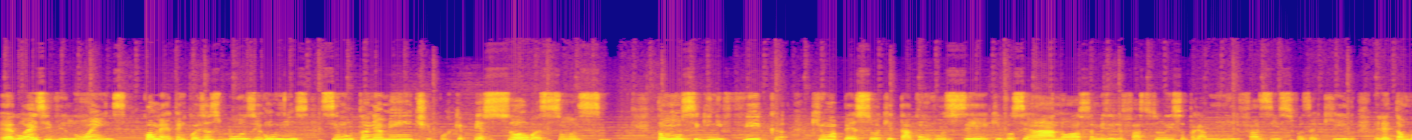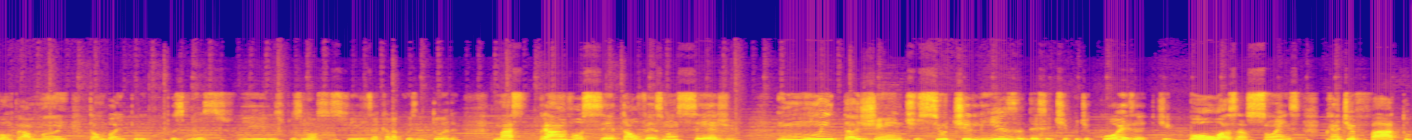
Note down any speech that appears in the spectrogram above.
heróis e vilões cometem coisas boas e ruins simultaneamente, porque pessoas são assim. Então não significa que uma pessoa que está com você, que você, ah, nossa, mas ele faz tudo isso para mim, ele faz isso, faz aquilo, ele é tão bom para a mãe, tão bom para os meus filhos, para os nossos filhos, aquela coisa toda, mas para você talvez não seja. E muita gente se utiliza desse tipo de coisa, de boas ações, para de fato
